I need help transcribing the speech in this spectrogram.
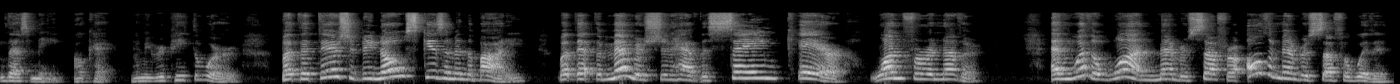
That's me. Okay, let me repeat the word. But that there should be no schism in the body, but that the members should have the same care one for another. And whether one member suffer, all the members suffer with it.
